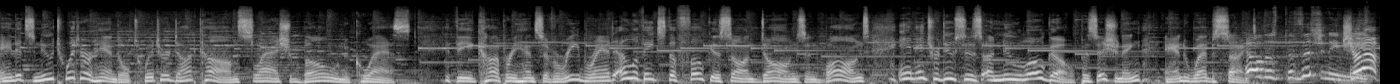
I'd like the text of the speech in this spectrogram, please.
and its new Twitter handle, twitter.com slash BoneQuest. The comprehensive rebrand elevates the focus on dongs and bongs and introduces a new logo, positioning, and website. Hell does positioning Shut up!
